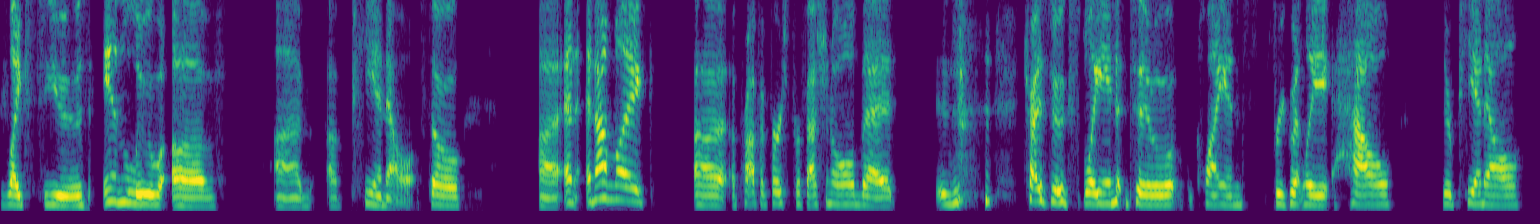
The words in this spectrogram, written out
likes to use in lieu of um, a P&L. So, uh, and, and I'm like uh, a profit first professional that is tries to explain to clients frequently how their P&L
